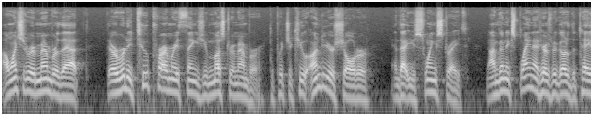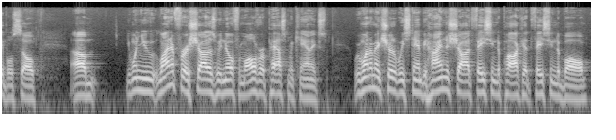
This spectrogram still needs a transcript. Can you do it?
I want you to remember that there are really two primary things you must remember to put your cue under your shoulder and that you swing straight. Now, I'm going to explain that here as we go to the table. So, um, when you line up for a shot, as we know from all of our past mechanics, we want to make sure that we stand behind the shot, facing the pocket, facing the ball.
